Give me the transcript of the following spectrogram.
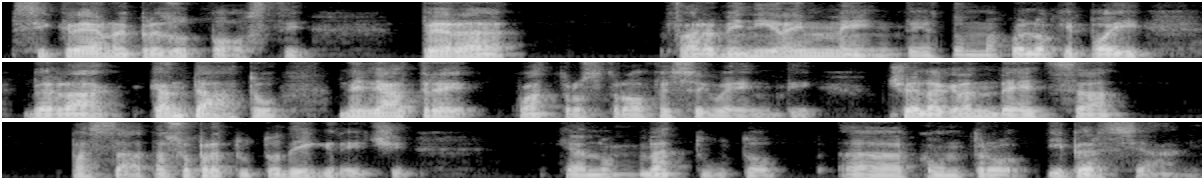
si creano i presupposti per far venire in mente, insomma, quello che poi verrà cantato nelle altre quattro strofe seguenti, cioè la grandezza passata soprattutto dei greci che hanno combattuto uh, contro i persiani.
